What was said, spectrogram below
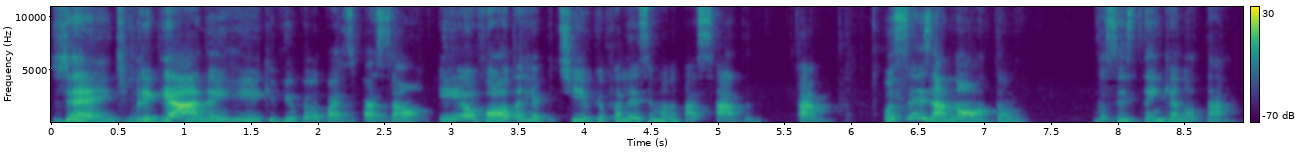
Gente, obrigada, Henrique, viu, pela participação. E eu volto a repetir o que eu falei semana passada, tá? Vocês anotam? Vocês têm que anotar,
